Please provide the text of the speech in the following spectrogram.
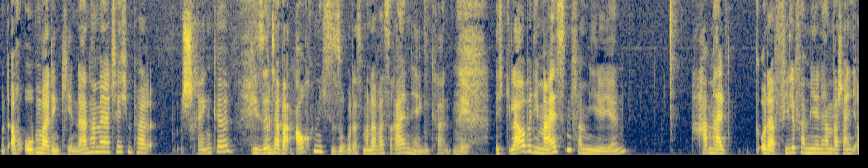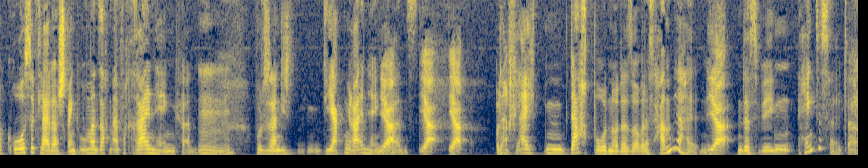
Und auch oben bei den Kindern haben wir natürlich ein paar Schränke. Die sind aber auch nicht so, dass man da was reinhängen kann. Nee. Ich glaube, die meisten Familien haben halt, oder viele Familien haben wahrscheinlich auch große Kleiderschränke, wo man Sachen einfach reinhängen kann. Wo du dann die, die Jacken reinhängen Ja, kannst. ja, ja. Oder vielleicht ein Dachboden oder so, aber das haben wir halt nicht. Ja. Und deswegen hängt es halt da.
